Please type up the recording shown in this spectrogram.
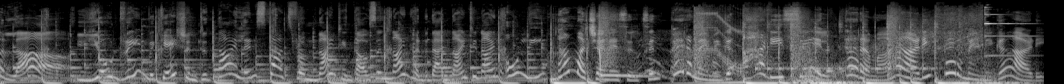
Hola! Your dream vacation to Thailand starts from 19,999 only. நம்ம சென்னை சில்க்ஸின் பெருமை மிகு ஆடி சேல் தரமான ஆடி பெருமை மிகு ஆடி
